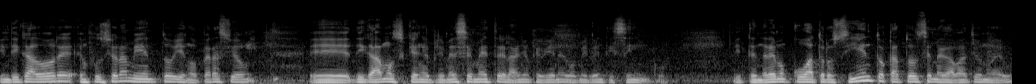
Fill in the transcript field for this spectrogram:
indicadores, en funcionamiento y en operación, eh, digamos que en el primer semestre del año que viene, 2025. Y tendremos 414 megavatios nuevos.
